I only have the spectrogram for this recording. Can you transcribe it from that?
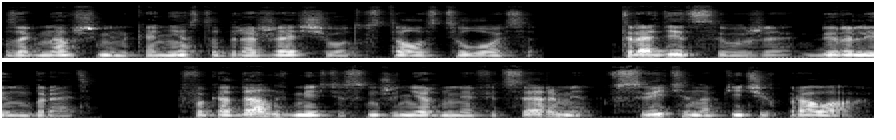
загнавшими наконец-то дрожащего от усталости лося. Традиция уже, Берлин брать. Факадан вместе с инженерными офицерами в свите на птичьих правах,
